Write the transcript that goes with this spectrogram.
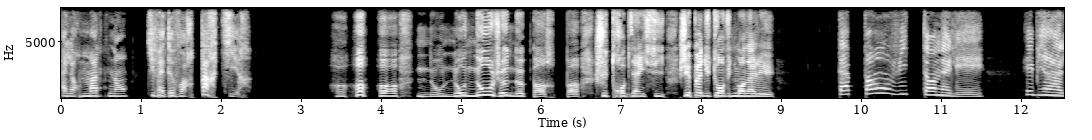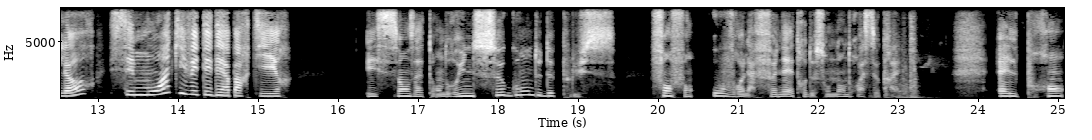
Alors maintenant, tu vas devoir partir. Ha ha ha. Non, non, non, je ne pars pas. Je suis trop bien ici. J'ai pas du tout envie de m'en aller. T'as pas envie de t'en aller Eh bien alors, c'est moi qui vais t'aider à partir. Et sans attendre une seconde de plus, Fanfan ouvre la fenêtre de son endroit secret. Elle prend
